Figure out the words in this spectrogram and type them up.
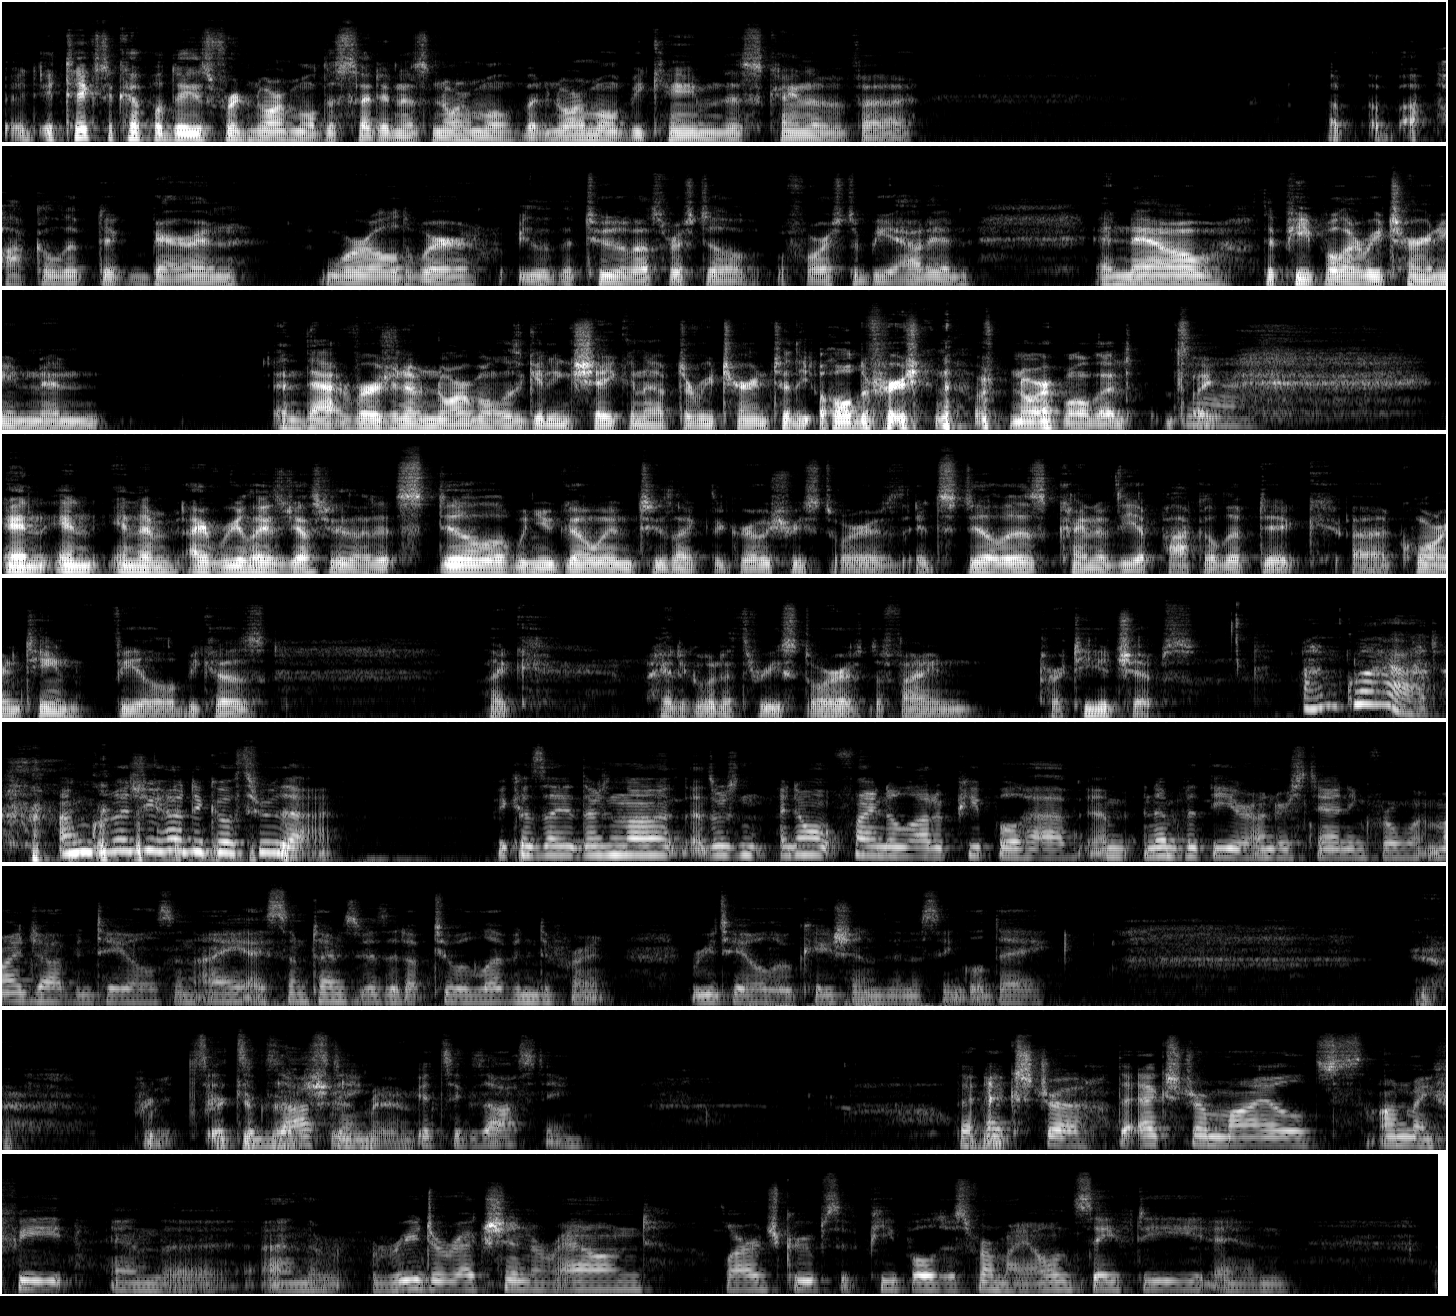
it, it takes a couple days for normal to set in as normal, but normal became this kind of uh, a, a- apocalyptic, barren world where the two of us were still forced to be out in, and now the people are returning, and and that version of normal is getting shaken up to return to the old version of normal. That it's like and and and I realized yesterday that it's still when you go into like the grocery stores, it still is kind of the apocalyptic uh, quarantine feel because, like, I had to go to three stores to find tortilla chips. I'm glad. I'm glad you had to go through that. Because I there's not there's I don't find a lot of people have em- an empathy or understanding for what my job entails, and I, I sometimes visit up to eleven different retail locations in a single day. Yeah, For- It's, it's that shit, exhausting. man. It's exhausting. The extra the extra miles on my feet and the and the redirection around large groups of people just for my own safety and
